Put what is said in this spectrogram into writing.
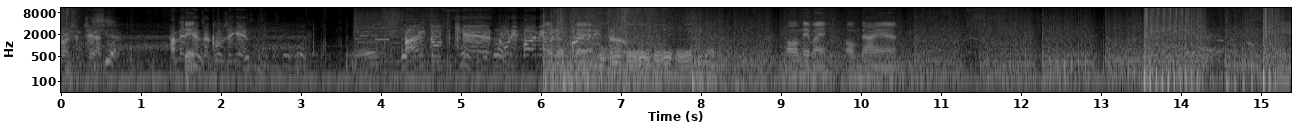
Russian. Americans are closing in. I don't care. Notify me ไอ้ when ดอ it's กแก five โอ้ minutes โห out. โอ้โหโอ้โหพี่แบบอ้อมได้ไหมอ้อมได้ฮะนี่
